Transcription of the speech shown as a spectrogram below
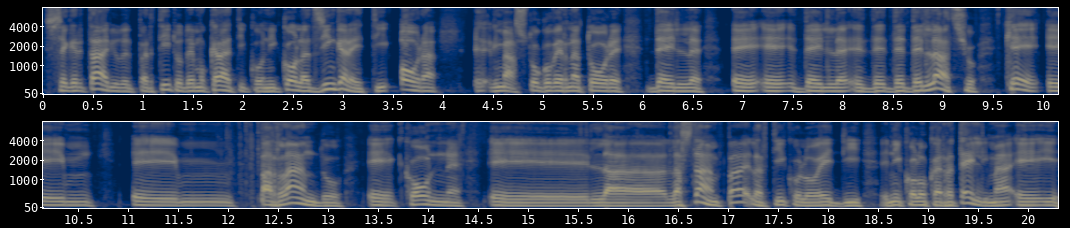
segretario del Partito Democratico Nicola Zingaretti, ora eh, rimasto governatore del, eh, eh, del, de, de, del Lazio, che ehm, ehm, parlando eh, con eh, la, la, stampa, l'articolo è di Niccolò Carratelli, ma è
